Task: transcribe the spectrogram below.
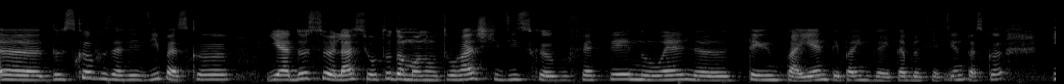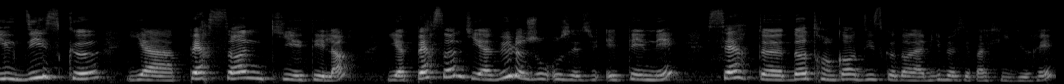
euh, de ce que vous avez dit parce que il y a de ceux-là, surtout dans mon entourage, qui disent que vous fêtez Noël, euh, t'es une païenne, t'es pas une véritable chrétienne parce que ils disent que il y a personne qui était là, il y a personne qui a vu le jour où Jésus était né. Certes, d'autres encore disent que dans la Bible c'est pas figuré,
